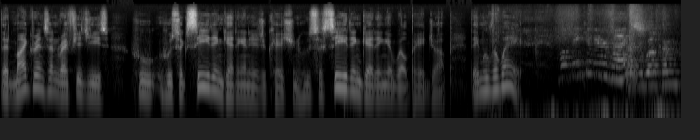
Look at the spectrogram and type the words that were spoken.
that migrants and refugees who, who succeed in getting an education, who succeed in getting a well paid job, they move away. Well, thank you very much. You're welcome.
